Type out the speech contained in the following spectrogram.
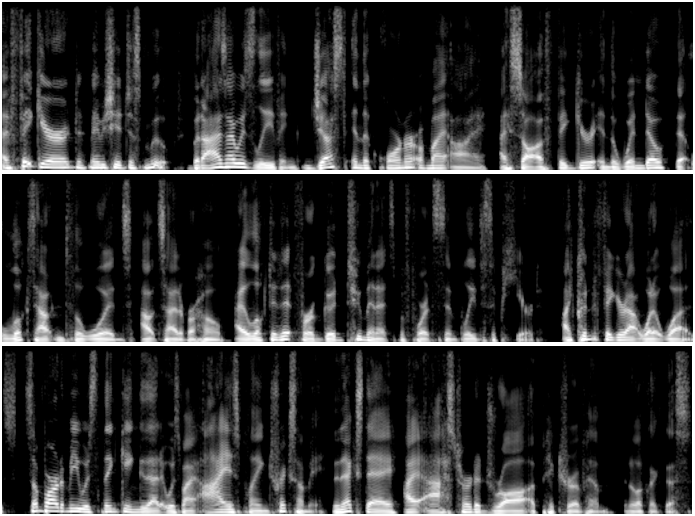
I figured maybe she had just moved. But as I was leaving, just in the corner of my eye, I saw a figure in the window that looks out into the woods outside of her home. I looked at it for a good two minutes before it simply disappeared. I couldn't figure out what it was. Some part of me was thinking that it was my eyes playing tricks on me. The next day, I asked her to draw a picture of him, and it looked like this.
